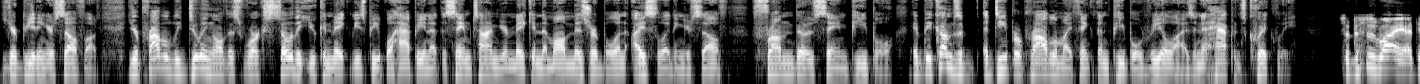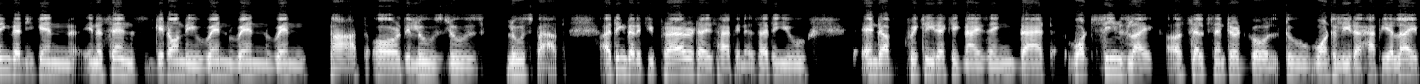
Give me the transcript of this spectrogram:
you're beating yourself up. You're probably doing all this work so that you can make these people happy. And at the same time, you're making them all miserable and isolating yourself from those same people. It becomes a, a deeper problem, I think, than people realize. And it happens quickly. So this is why I think that you can, in a sense, get on the win-win-win path or the lose-lose-lose path. I think that if you prioritize happiness, I think you end up quickly recognizing that what seems like a self-centered goal to want to lead a happier life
